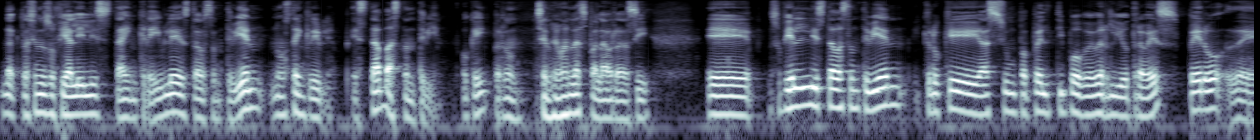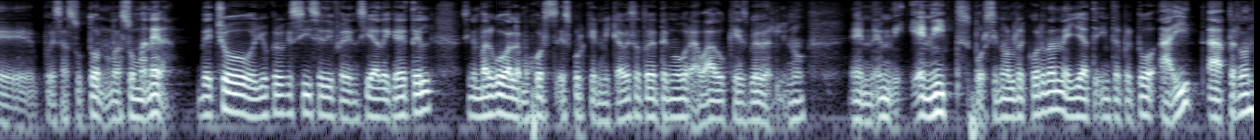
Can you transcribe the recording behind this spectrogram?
la actuación de Sofía Lili está increíble, está bastante bien. No está increíble, está bastante bien, ¿ok? Perdón, se me van las palabras así. Eh, Sofía Lili está bastante bien, creo que hace un papel tipo Beverly otra vez, pero de, pues a su tono, a su manera. De hecho, yo creo que sí se diferencia de Gretel, sin embargo, a lo mejor es porque en mi cabeza todavía tengo grabado que es Beverly, ¿no? En, en, It, por si no lo recuerdan, ella interpretó a It, ah, perdón,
